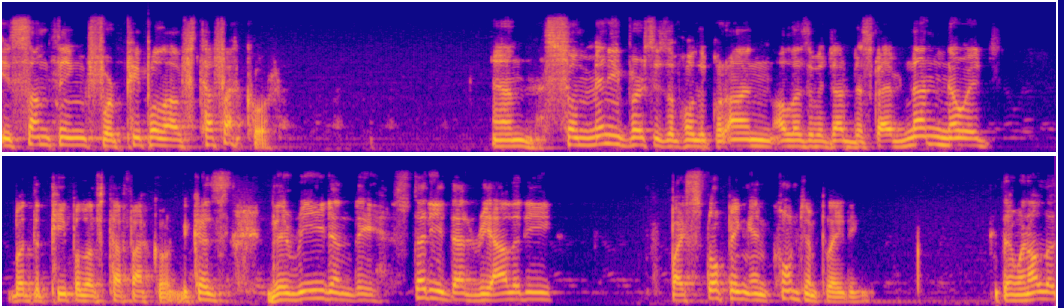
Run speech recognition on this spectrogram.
is something for people of tafakkur. And so many verses of Holy Qur'an Allah describe, none know it but the people of tafakkur because they read and they study that reality by stopping and contemplating. That when Allah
